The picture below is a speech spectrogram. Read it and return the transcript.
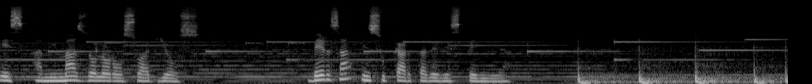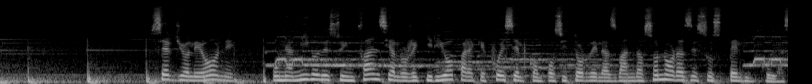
es a mi más doloroso adiós. Versa en su carta de despedida. Sergio Leone, un amigo de su infancia, lo requirió para que fuese el compositor de las bandas sonoras de sus películas.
